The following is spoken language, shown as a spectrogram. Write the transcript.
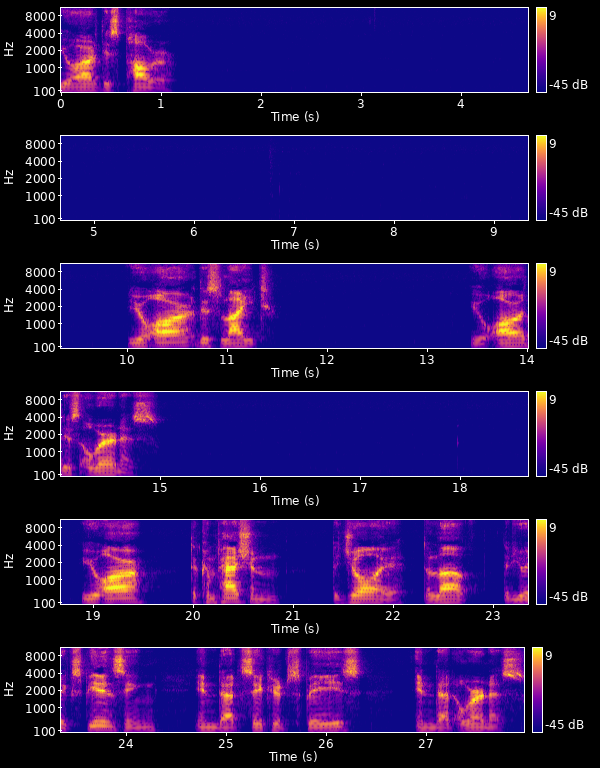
You are this power. You are this light. You are this awareness. You are the compassion, the joy, the love that you're experiencing in that sacred space, in that awareness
